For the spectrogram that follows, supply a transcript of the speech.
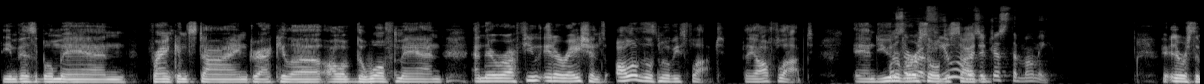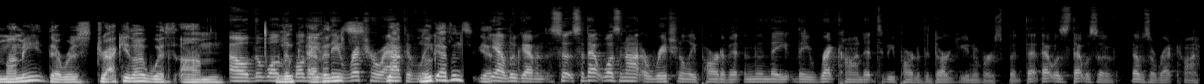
the Invisible Man, Frankenstein, Dracula, all of the Wolfman, and there were a few iterations. All of those movies flopped. They all flopped, and Universal was there a few, decided. Or was it just the Mummy? There was the Mummy. There was Dracula with um. Oh, the, well, Luke well, they, Evans. they retroactively Not Luke Evans. Yeah. yeah, Luke Evans. So, so that was not originally part of it, and then they they retconned it to be part of the Dark Universe. But that that was that was a that was a retcon.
